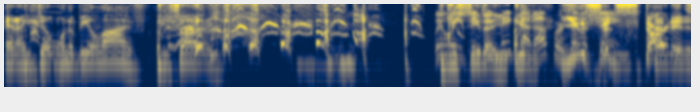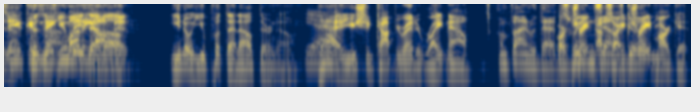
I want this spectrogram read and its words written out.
And I don't want to be alive. I'm sorry. Wait, you wait, see did that? you You- make that up or is you that a should thing? I start made it it so up. you can Because make if you money made that off up, it. you know, you put that out there now. Yeah. you should copyright it right now. I'm fine with that. Or Sweden trade. I'm sounds sorry, good. trademark it.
